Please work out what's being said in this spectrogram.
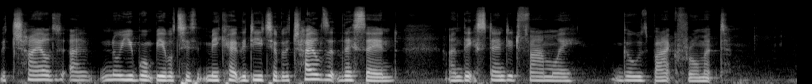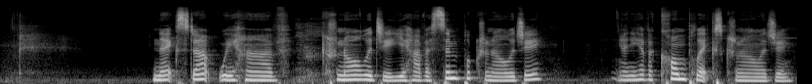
the child, I know you won't be able to make out the detail, but the child's at this end and the extended family goes back from it. Next up, we have chronology. You have a simple chronology and you have a complex chronology.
